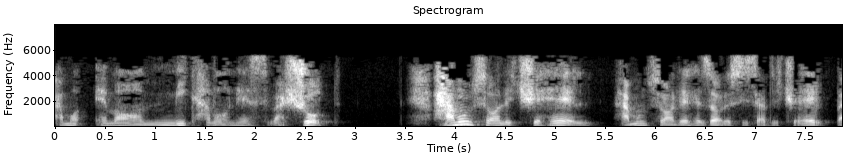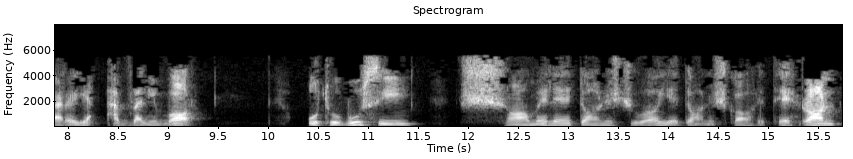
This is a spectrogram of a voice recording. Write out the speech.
اما امام می‌توانست و شد. همون سال چهل همون سال 1340 برای اولین بار اتوبوسی شامل دانشجوهای دانشگاه تهران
